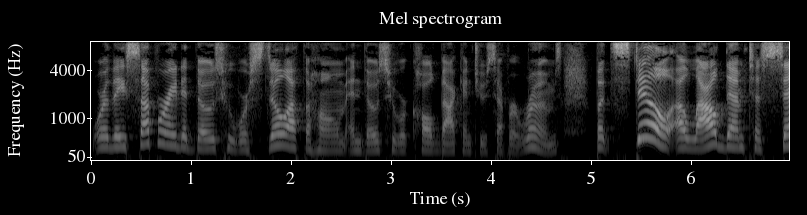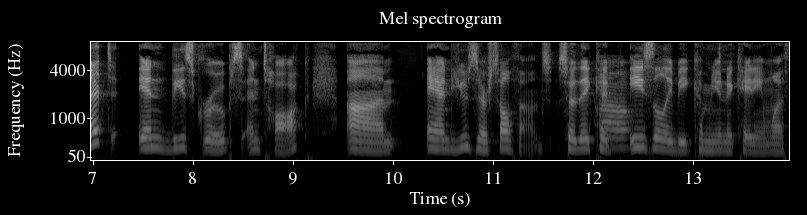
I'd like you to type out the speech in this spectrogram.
where they separated those who were still at the home and those who were called back in two separate rooms, but still allowed them to sit in these groups and talk. Um, and use their cell phones so they could easily be communicating with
